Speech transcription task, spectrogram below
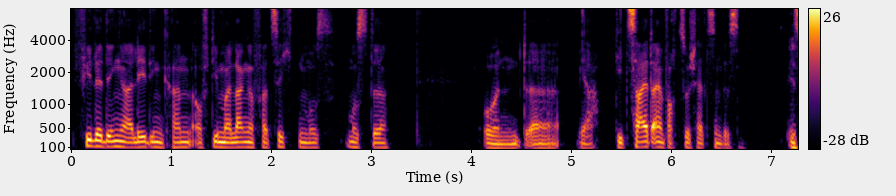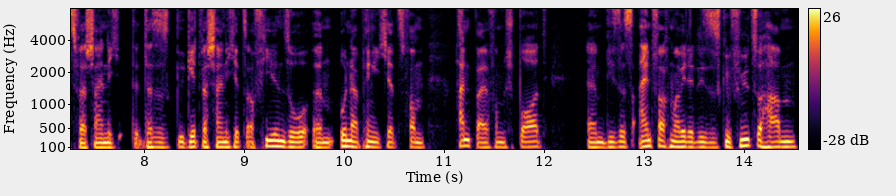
viele Dinge erledigen kann, auf die man lange verzichten muss, musste. Und äh, ja, die Zeit einfach zu schätzen wissen. Ist wahrscheinlich, das ist, geht wahrscheinlich jetzt auch vielen so, ähm, unabhängig jetzt vom Handball, vom Sport, ähm, dieses einfach mal wieder dieses Gefühl zu haben,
